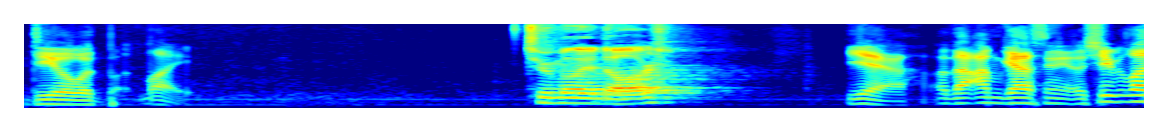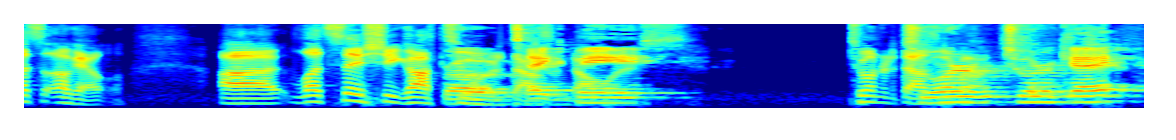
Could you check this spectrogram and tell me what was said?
deal with Bud Light? Two million dollars, Yeah, I'm guessing she. Let's okay. Uh, let's say she got two hundred thousand dollars. Two hundred 200 thousand. 200k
